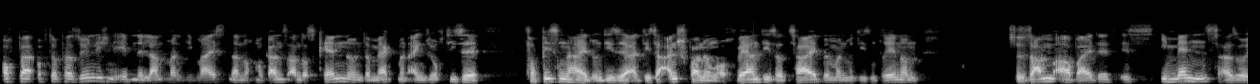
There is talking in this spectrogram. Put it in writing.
auch bei, auf der persönlichen Ebene lernt man die meisten dann nochmal ganz anders kennen und da merkt man eigentlich auch diese Verbissenheit und diese, diese Anspannung auch während dieser Zeit, wenn man mit diesen Trainern zusammenarbeitet, ist immens. Also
